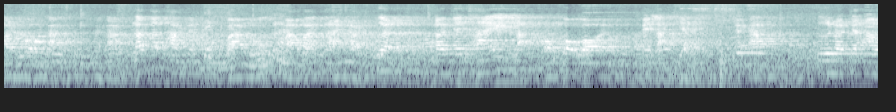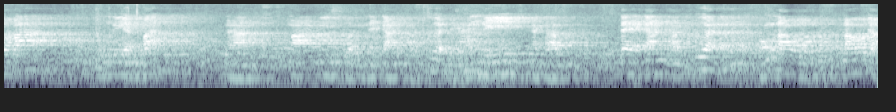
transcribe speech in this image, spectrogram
มารวมกันนะครับ แล้วก็ทำเป็นความรู้ขึ้นมาว่าการขับเคลื่อนเราจะใช้หลักของบวรเป็นหลักใหญ่นะครับ คือ เราจะเอาว่าโรงเรียนวัดนะมามีส่วนในการขับเคลื่อนในครั้งนี้นะครับ แต่การขับเคลื่อนของเราเราจะ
